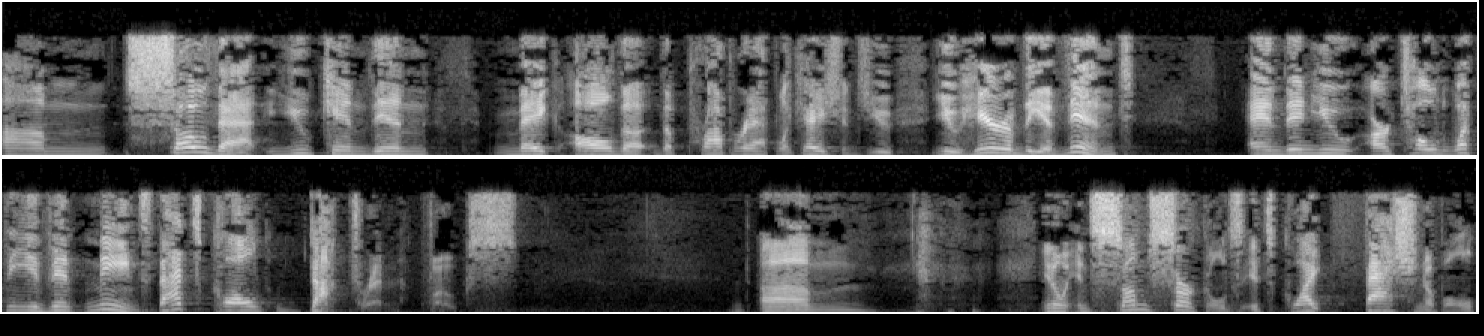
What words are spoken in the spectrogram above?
um, so that you can then make all the, the proper applications. You, you hear of the event, and then you are told what the event means. That's called doctrine, folks. Um, you know, in some circles, it's quite fashionable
